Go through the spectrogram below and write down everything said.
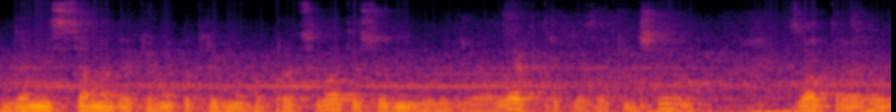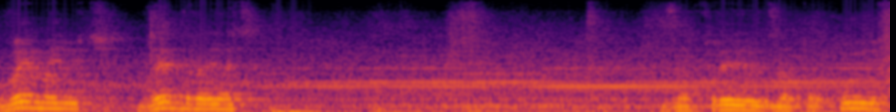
де місця, над якими потрібно попрацювати. Сьогодні були вже електрики, закінчили. Завтра його вимиють, видраять, закриють, запакують.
